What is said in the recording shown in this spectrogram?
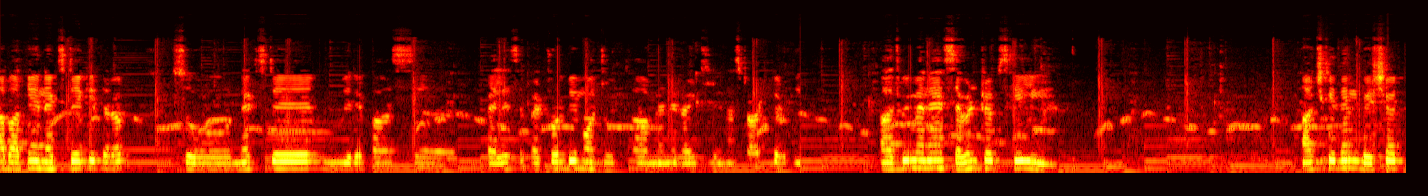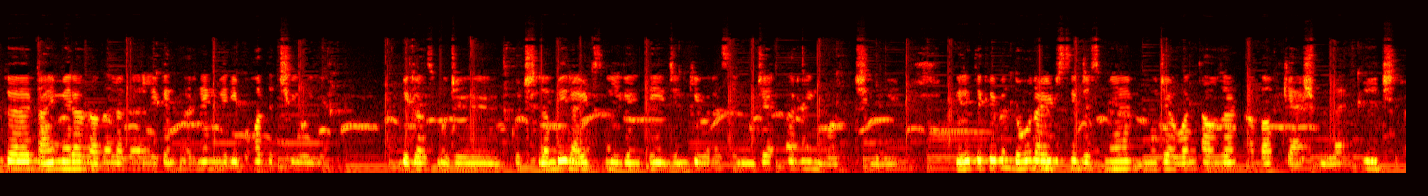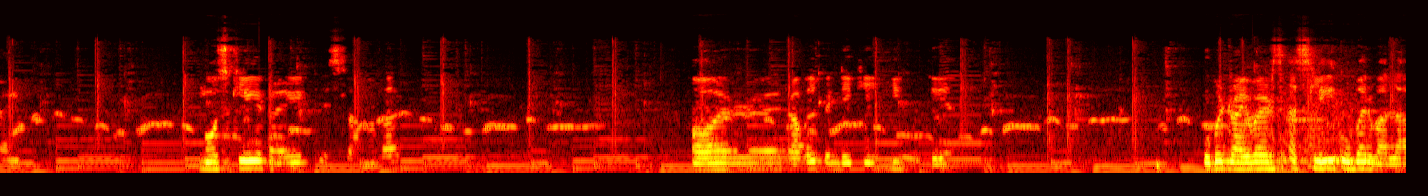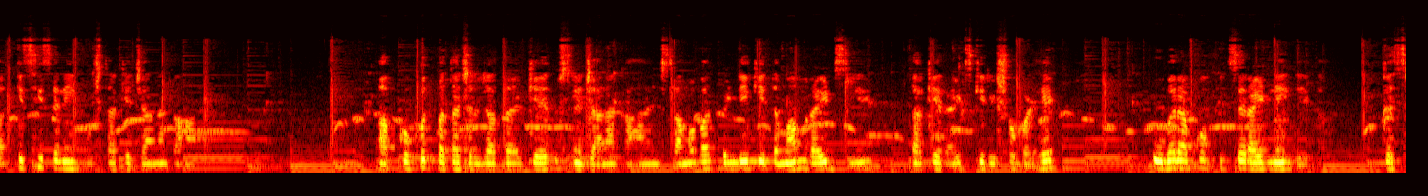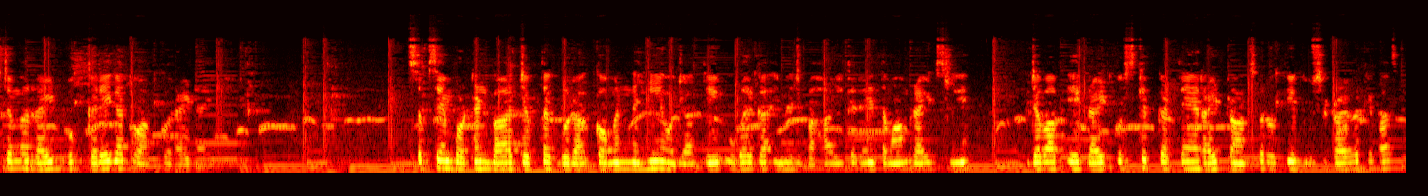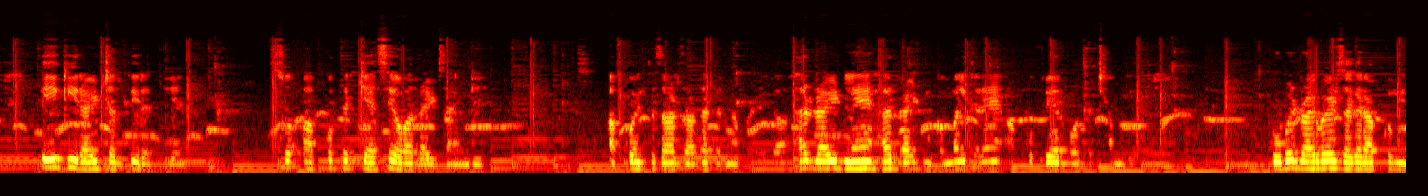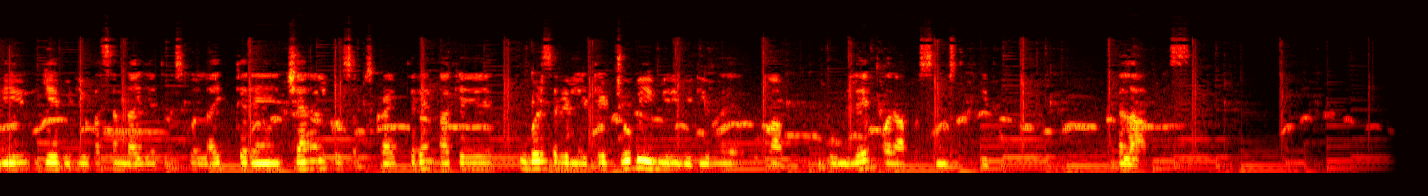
अब आते हैं नेक्स्ट डे की तरफ़। सो नेक्स्ट डे मेरे पास पहले से पेट्रोल भी मौजूद था, मैंने राइड्स लेना स्टार्ट कर दी। आज भी मैंने सेवन ट्रिप्स की ली हैं। आज के दिन बेशक टाइम मेरा ज़्यादा लगा लेकिन अर्निंग मेरी बहुत अच्छी हुई है। बिकॉज़ मुझे कुछ लंबी राइड्स मिल गई थी, जिनकी वजह से मुझे अर्निंग बहुत अच्छी हुई मेरी तकरीबन दो राइड्स थी, जिसमें मुझे वन थाउज़ेंड अब कैश मिला each ride mostly ride Islamabad और रावलपिंडी की ही होती है। उबर ड्राइवर्स असली उबर वाला किसी से नहीं पूछता कि जाना कहाँ है। आपको खुद पता चल जाता है कि उसने जाना कहाँ है। इस्लामाबाद पिंडी की तमाम राइड्स लें ताकि राइड्स की रेशो बढ़े। उबर आपको खुद से राइड नहीं देगा। कस्टमर राइड बुक करेगा तो आपको राइड आएगी। सबसे इम्पोर्टेंट बात, जब तक बुरा कॉमन नहीं हो जाती उबर का इमेज बहाल करें, तमाम राइड्स लें। जब आप एक राइड को स्किप करते हैं राइड ट्रांसफ़र होती है दूसरे ड्राइवर के पास, एक ही राइड चलती रहती है। सो आपको फिर कैसे और राइड्स आएँगी? आपको इंतज़ार ज़्यादा करना पड़ेगा। हर राइड लें, हर राइड मुकम्मल करें, आपको फेयर बहुत अच्छा मिलेगा। ऊबर ड्राइवर्स अगर आपको मेरी ये वीडियो पसंद आई है तो इसको लाइक करें चैनल को सब्सक्राइब करें, ताकि ऊबर से रिलेटेड जो भी मेरी वीडियो है, वो आपको मिले और आप उससे मुस्तफ़ हो। अल्लाह हाफ़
